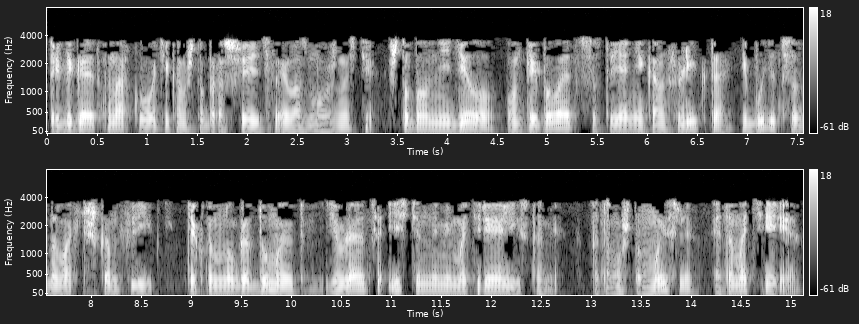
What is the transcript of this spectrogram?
прибегает к наркотикам, чтобы расширить свои возможности. Что бы он ни делал, он пребывает в состоянии конфликта и будет создавать лишь конфликт. Те, кто много думают, являются истинными материалистами, потому что мысль – это материя.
